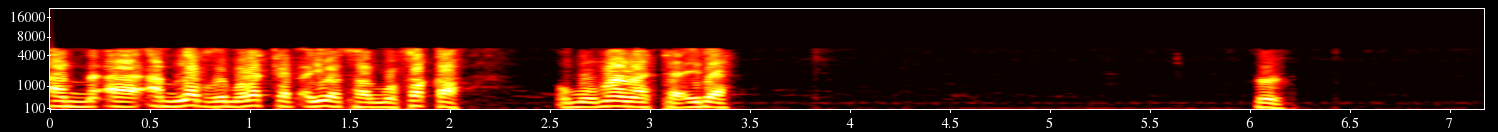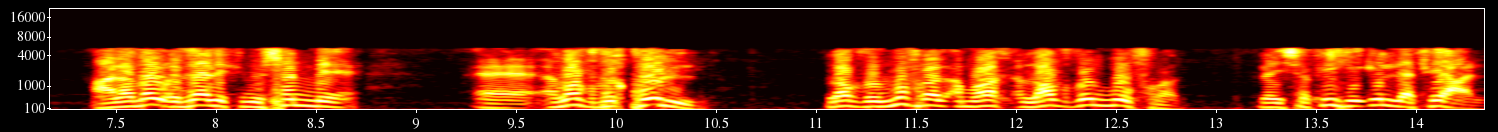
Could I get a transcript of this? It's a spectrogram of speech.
أم, أم لفظ مركب أيها المفقة أم أمامة التائبة؟ على ضوء ذلك نسمي آه، لفظ قل لفظ المفرد أم لفظ المفرد ليس فيه إلا فعل.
